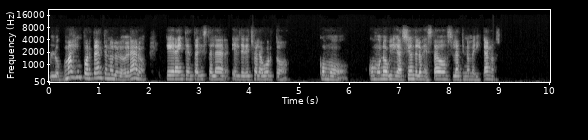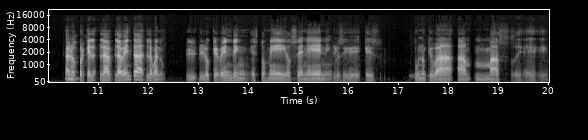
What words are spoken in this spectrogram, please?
lo más importante no lo lograron, que era intentar instalar el derecho al aborto como, como una obligación de los estados latinoamericanos. Claro, porque la, la, venta, la, bueno, lo que venden estos medios, CNN inclusive, que es uno que va a más, eh, eh,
